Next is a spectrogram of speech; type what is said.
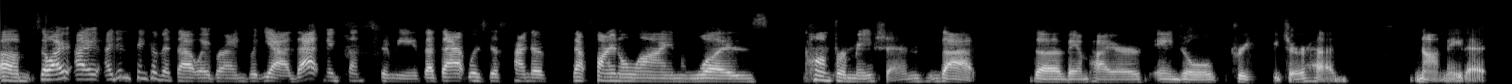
um so I, I i didn't think of it that way brian but yeah that makes sense to me that that was just kind of that final line was confirmation that the vampire angel creature had not made it.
